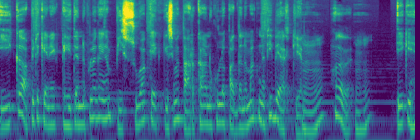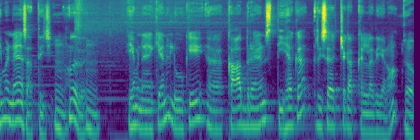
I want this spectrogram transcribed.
ඒක අපිට කෙනෙක්ට හිතන්න පුළගම් පිස්සුවක් එක කිසිම තර්කානකුල පදනමක් නැති දෙයක් කිය හොඳද? ඒක එහෙම නෑ සත්තිච හොඳද? එහෙම නෑ කියන ලෝකේ කාබ්‍රෑන්ස් තිහක රිසර්ච්ච එකක් කල්ලා තියෙනවා.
